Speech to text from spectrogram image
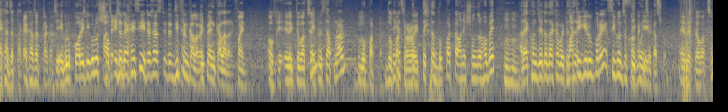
এক হাজার টাকা। এক হাজার টাকা। যে এগুলো কোয়ালিটি গুলো সব আচ্ছা এটা দেখাইছি এটা ডিফারেন্ট কালার কালার আর ফাইন ওকে দেখতে পাচ্ছেন। এটা হচ্ছে আপনার দোপাট্টা। দোপাট্টা, right. প্রত্যেকটা দোপাট্টা অনেক সুন্দর হবে। আর এখন যেটা দেখাবো এটা বাটিকের উপরে সিকোয়েন্সের নাকি? সিকোয়েন্সের কাজ করো এই দেখতে পাচ্ছেন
